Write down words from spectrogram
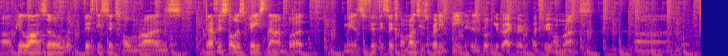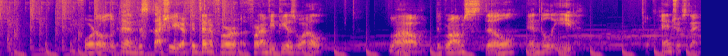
Uh, Pete Alonso with 56 home runs. Definitely slowed his pace down, but I mean, it's 56 home runs. He's already beat his rookie record by three home runs. Conforto, look at him. This is actually a contender for for MVP as well. Wow, Degrom's still in the lead. Interesting.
